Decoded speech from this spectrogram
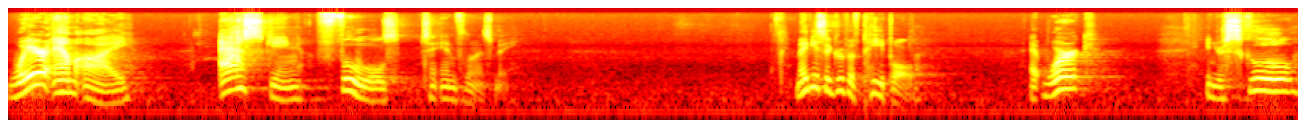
where am I asking fools to influence me? Maybe it's a group of people at work, in your school,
